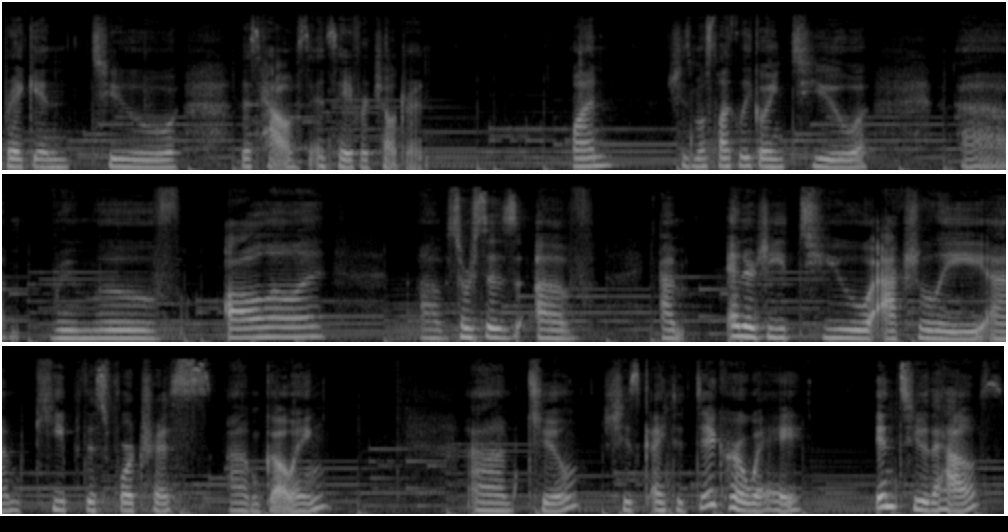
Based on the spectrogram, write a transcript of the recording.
break into this house and save her children. One, she's most likely going to um, remove all uh, sources of um, energy to actually um, keep this fortress um, going. Um, two, she's going to dig her way into the house.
